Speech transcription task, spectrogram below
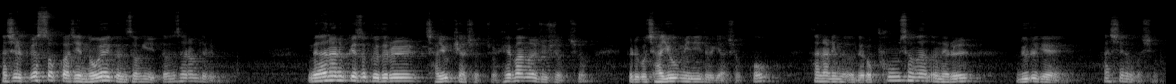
사실 뼛속까지 노예 근성이 있던 사람들입니다. 근데 하나님께서 그들을 자유케 하셨죠. 해방을 주셨죠. 그리고 자유민이 되게 하셨고 하나님의 은혜로 풍성한 은혜를 누리게 하시는 것입니다.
